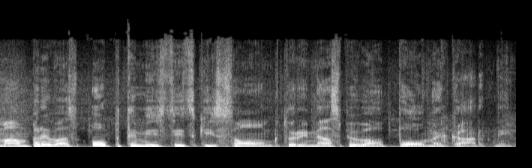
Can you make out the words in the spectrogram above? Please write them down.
Mám pre vás optimistický song, ktorý naspieval Paul McCartney.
